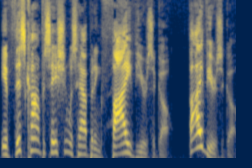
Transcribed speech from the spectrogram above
If this conversation was happening five years ago, five years ago,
